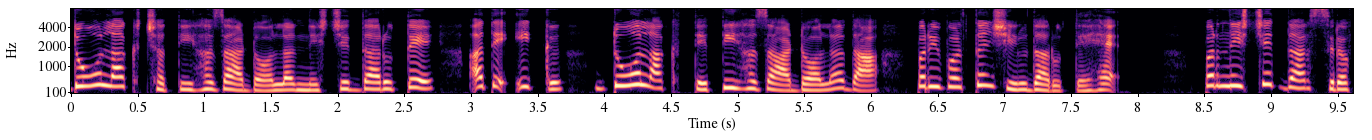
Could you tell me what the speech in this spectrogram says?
236000 ਡਾਲਰ ਨਿਸ਼ਚਿਤ ਦਰ ਉੱਤੇ ਅਤੇ ਇੱਕ 233000 ਡਾਲਰ ਦਾ ਪਰਿਵਰਤਨਸ਼ੀਲ ਦਰ ਉੱਤੇ ਹੈ। ਪਰ ਨਿਸ਼ਚਿਤ ਦਰ ਸਿਰਫ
